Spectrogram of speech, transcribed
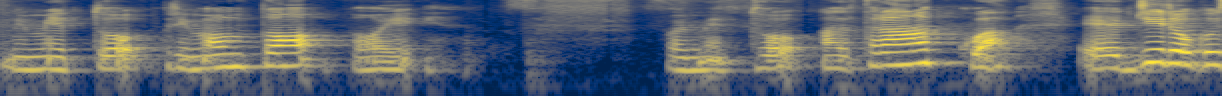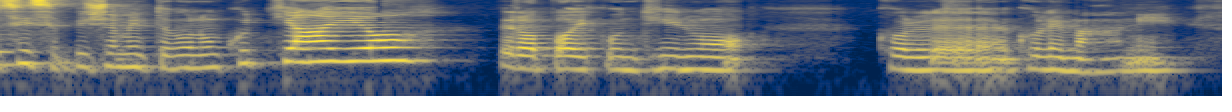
ne metto prima un po', poi, poi metto altra acqua, eh, giro così semplicemente con un cucchiaio, però poi continuo col, con le mani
